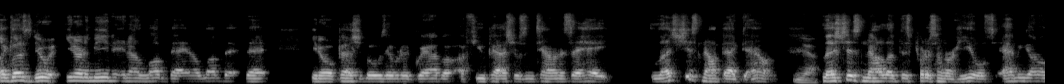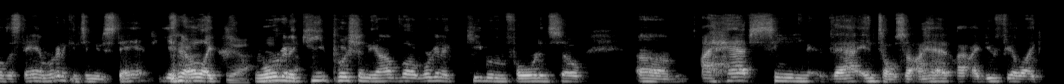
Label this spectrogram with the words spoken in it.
like let's do it. You know what I mean? And I love that, and I love that that you know Pastor Bill was able to grab a, a few pastors in town and say, hey, let's just not back down. Yeah. Let's just not let this put us on our heels. Having done all the stand, we're going to continue to stand. You know, like yeah. we're going to keep pushing the envelope. We're going to keep moving forward. And so um, I have seen that in Tulsa. I have, I, I do feel like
